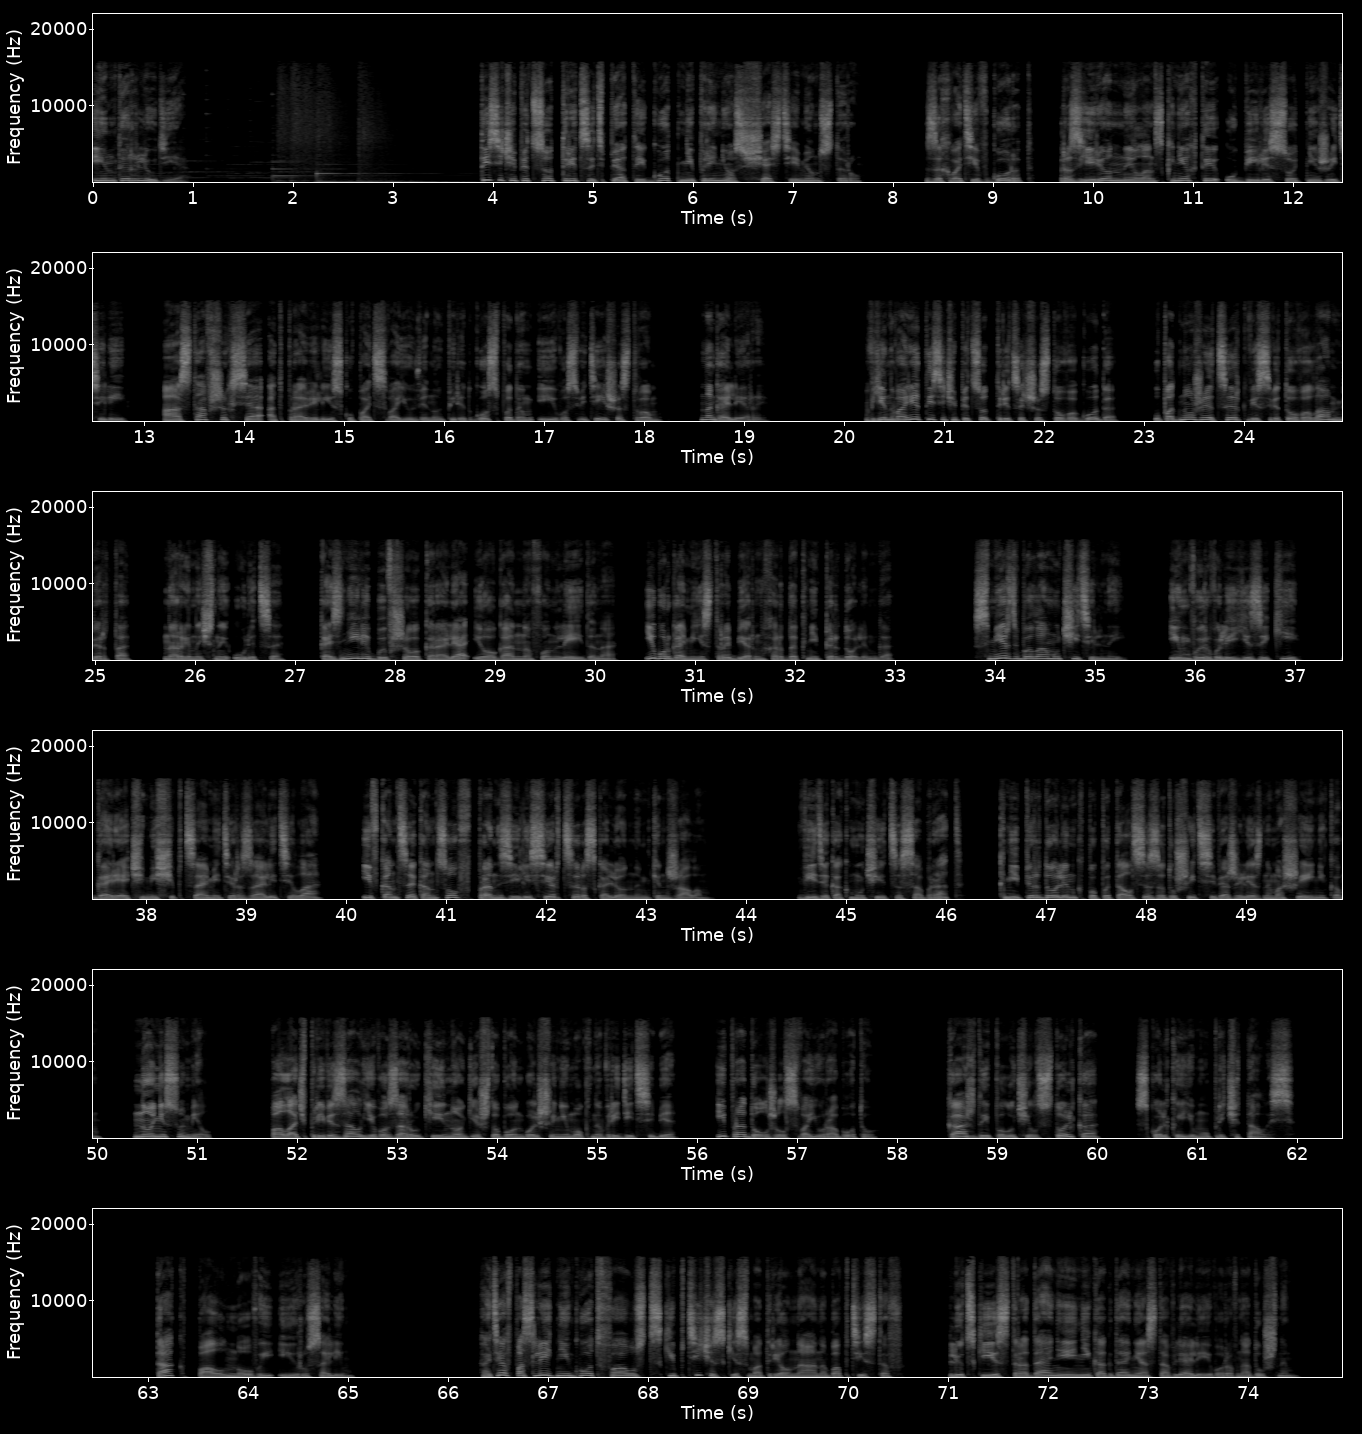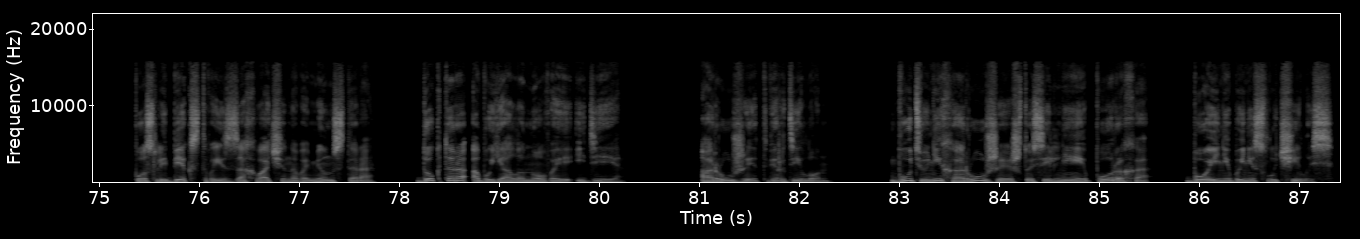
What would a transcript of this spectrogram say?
Интерлюдия 1535 год не принес счастья Мюнстеру. Захватив город, разъяренные ланскнехты убили сотни жителей, а оставшихся отправили искупать свою вину перед Господом и его святейшеством на галеры. В январе 1536 года у подножия церкви святого Ламберта на Рыночной улице казнили бывшего короля Иоганна фон Лейдена и бургомистра Бернхарда Книпердолинга. Смерть была мучительной. Им вырвали языки, горячими щипцами терзали тела и в конце концов пронзили сердце раскаленным кинжалом. Видя, как мучается собрат, Книпердолинг попытался задушить себя железным ошейником, но не сумел. Палач привязал его за руки и ноги, чтобы он больше не мог навредить себе, и продолжил свою работу. Каждый получил столько, сколько ему причиталось. Так пал Новый Иерусалим. Хотя в последний год Фауст скептически смотрел на анабаптистов, людские страдания никогда не оставляли его равнодушным. После бегства из захваченного Мюнстера доктора обуяла новая идея. «Оружие», — твердил он. «Будь у них оружие, что сильнее пороха, бойни бы не случилось».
